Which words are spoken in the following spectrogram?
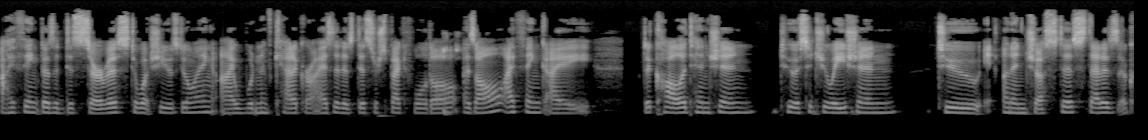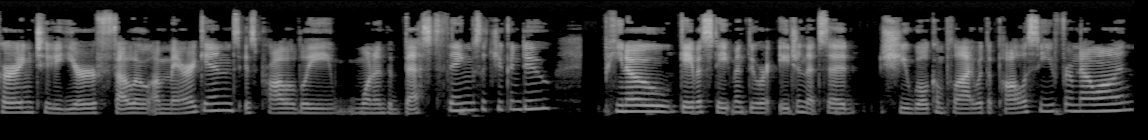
I think does a disservice to what she was doing. I wouldn't have categorized it as disrespectful at all. As all, I think I to call attention to a situation, to an injustice that is occurring to your fellow Americans is probably one of the best things that you can do. Pinoe gave a statement through her agent that said she will comply with the policy from now on.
